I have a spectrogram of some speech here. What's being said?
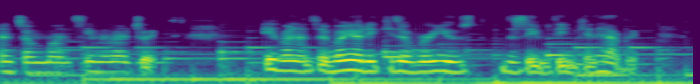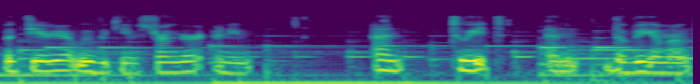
and someone similar to it. If an antibiotic is overused, the same thing can happen. Bacteria will become stronger and in and to it and the big amount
